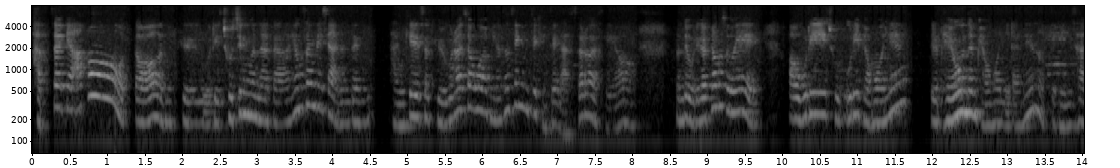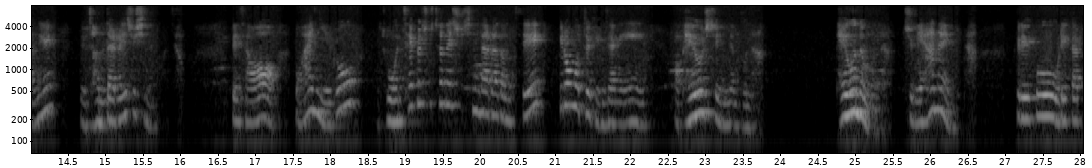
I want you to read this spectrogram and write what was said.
갑자기 아무 어떤 그 우리 조직 문화가 형성되지 않은 단- 단계에서 교육을 하자고 하면 선생님들이 굉장히 낯설어 하세요. 그런데 우리가 평소에 아, 우리, 조- 우리 병원은 늘 배우는 병원이라는 어떤 인상을 늘 전달을 해주시는 거죠. 그래서 뭐 한 예로 좋은 책을 추천해 주신다라든지 이런 것들 굉장히 어, 배울 수 있는 문화, 배우는 문화 중에 하나입니다. 그리고 우리가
